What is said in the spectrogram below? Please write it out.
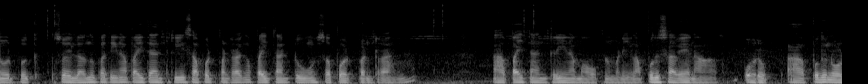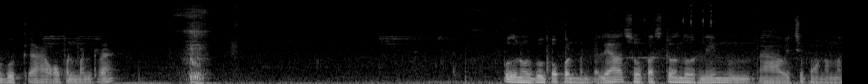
notebook so இதில் வந்து பார்த்தீங்கன்னா பைத்தான் த்ரீ சப்போர்ட் பண்ணுறாங்க பைத்தான் டூவும் சப்போர்ட் பண்ணுறாங்க பைத்தான் த்ரீ நம்ம ஓப்பன் பண்ணிக்கலாம். புதுசாகவே நான் ஒரு புது நோட் புக் ஓப்பன் பண்ணுறேன் புது நோட் புக் ஓப்பன் பண்ணிட்டோம் இல்லையா? ஸோ ஃபஸ்ட்டு வந்து ஒரு நேம் வச்சுப்போம் நம்ம.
